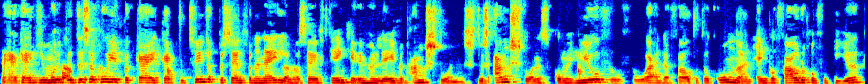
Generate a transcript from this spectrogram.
Nou ja, kijk, je moet, het is ook hoe je het bekijkt. Kijk, de 20% van de Nederlanders heeft één keer in hun leven een angststoornis. Dus angststoornissen komen heel veel voor en daar valt het ook onder. En enkelvoudige fobieën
